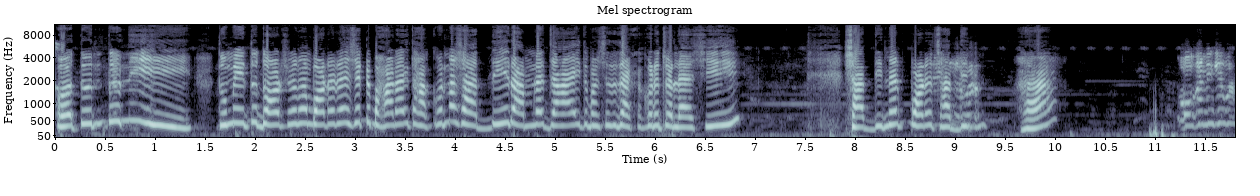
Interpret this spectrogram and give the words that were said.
ও টুনটুনি তুমি তো দর্শনা বর্ডারে এসে একটু ভাড়ায় থাকো না সাত দিন আমরা যাই তোমার সাথে দেখা করে চলে আসি। সাত দিনের পরে সাত দিন হ্যাঁ? ওখানে কি আবার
